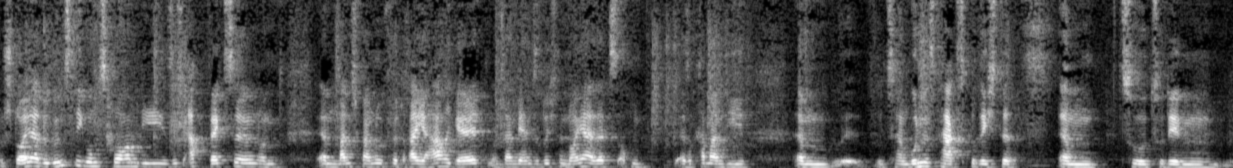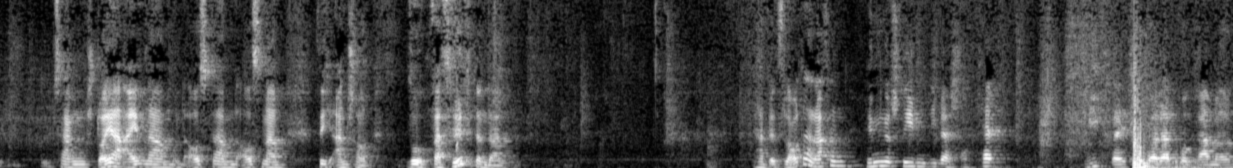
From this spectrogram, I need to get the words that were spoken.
Steuerbegünstigungsformen, die sich abwechseln und ähm, manchmal nur für drei Jahre gelten und dann werden sie durch eine neue ersetzt, auch, also kann man die ähm, sozusagen Bundestagsberichte ähm, zu, zu den sozusagen Steuereinnahmen und Ausgaben und Ausnahmen sich anschauen. So, was hilft denn dann? Ich habe jetzt lauter Sachen hingeschrieben, die wir schon kennen. Mietrecht, Förderprogramme,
